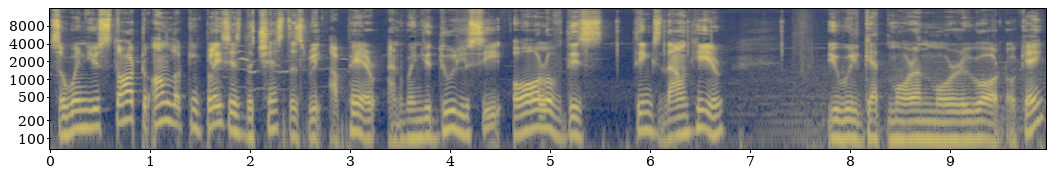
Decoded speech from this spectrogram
So when you start to unlocking places the chests will appear. And when you do you see all of these things down here you will get more and more reward okay?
